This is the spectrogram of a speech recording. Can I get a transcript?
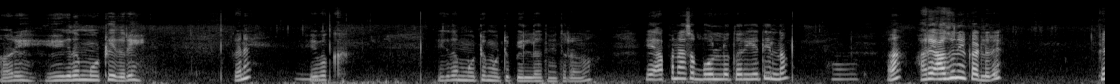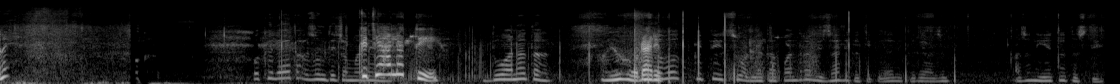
अरे हे एकदम मोठे आहेत रे. का नाही? हे बघ. एकदम मोठे मोठे पिल्लं आहेत मित्रांनो. हे आपण असं बोललो तर येतील ना? हा. अरे अजून एक काढलं रे. का नाही? आहेत अजून त्याच्यामध्ये. किती आलं ते? दुवा ना तर अयो डायरेक्ट. बघ किती सोडले का? पंधरा वीस झाले का? किती झाले तरी अजून. अजून येतातच ते.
